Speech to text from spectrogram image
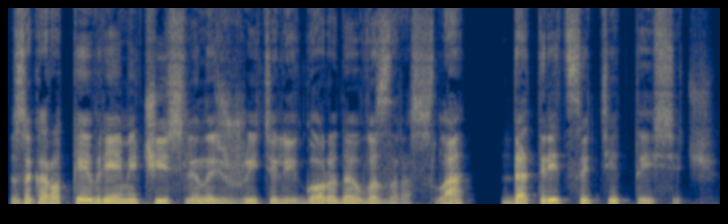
За короткое время численность жителей города возросла до 30 тысяч.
